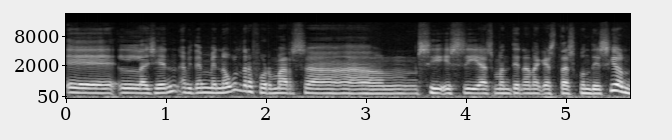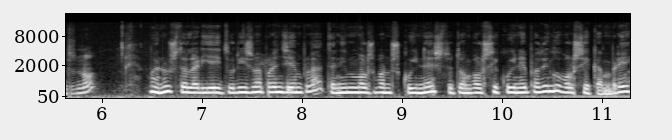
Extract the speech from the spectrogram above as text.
la gent, evidentment, no voldrà formar-se eh, si, si es mantenen aquestes condicions, no? Bueno, hostaleria i turisme, per exemple, tenim molts bons cuiners, tothom vol ser cuiner, però ningú vol ser cambrer.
